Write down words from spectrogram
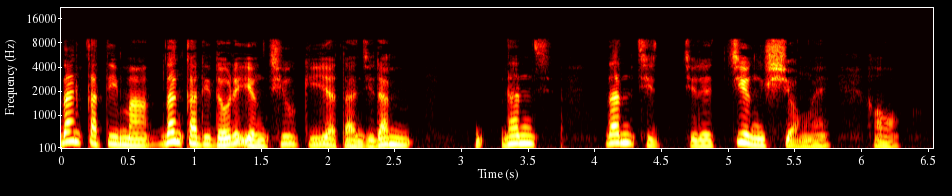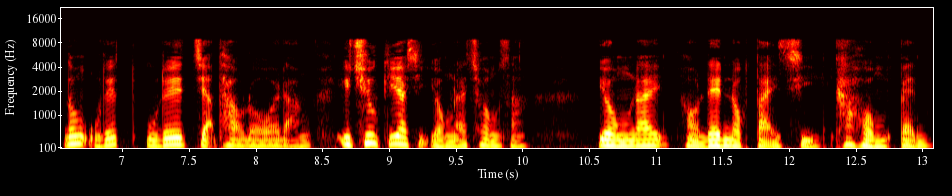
咱家己嘛，咱家己都咧用手机啊，但是咱咱。咱是一个正常诶，吼，拢有咧有咧食头路诶人，伊手机也是用来创啥？用来吼联络代志较方便，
